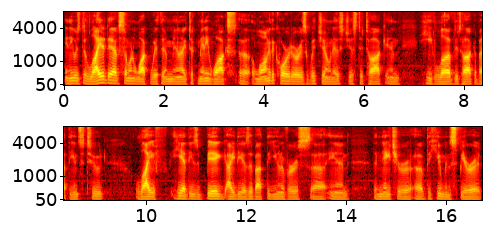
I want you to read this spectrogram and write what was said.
and he was delighted to have someone walk with him and I took many walks uh, along the corridors with Jonas just to talk and he loved to talk about the Institute life. He had these big ideas about the universe uh, and the nature of the human spirit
